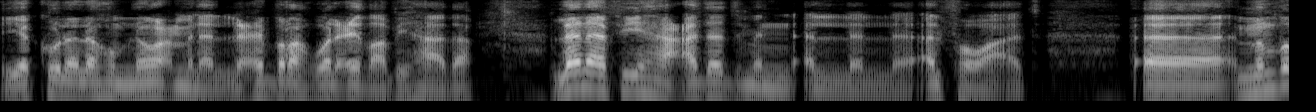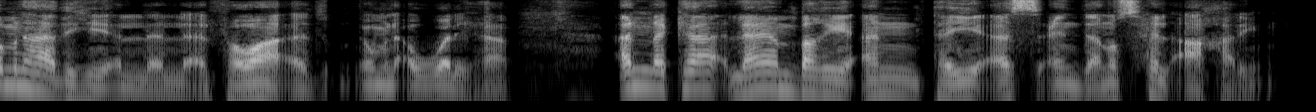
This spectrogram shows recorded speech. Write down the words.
يكون لهم نوع من العبرة والعظة بهذا. لنا فيها عدد من الفوائد. آه، من ضمن هذه الفوائد ومن أولها أنك لا ينبغي أن تيأس عند نصح الآخرين.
